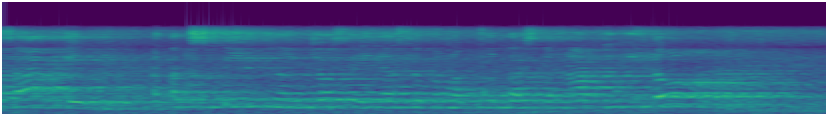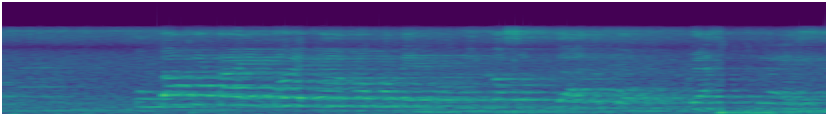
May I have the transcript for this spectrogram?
sa akin, at ang Spirit ng Diyos ay nasa mga putas ng aking ilong. Kung bakit tayo buhay mga kapatid, because of the ano po, breath of life.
